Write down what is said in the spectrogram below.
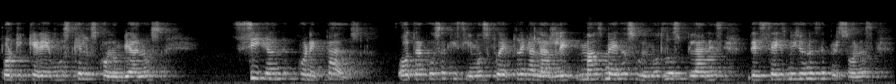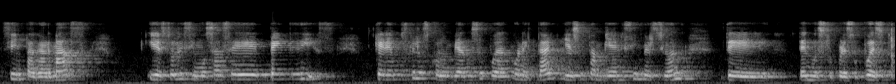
porque queremos que los colombianos sigan conectados. Otra cosa que hicimos fue regalarle más megas, subimos los planes de 6 millones de personas sin pagar más, y esto lo hicimos hace 20 días. Queremos que los colombianos se puedan conectar y eso también es inversión de, de nuestro presupuesto.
